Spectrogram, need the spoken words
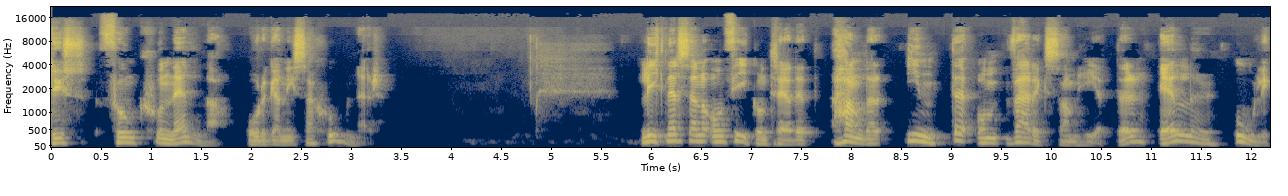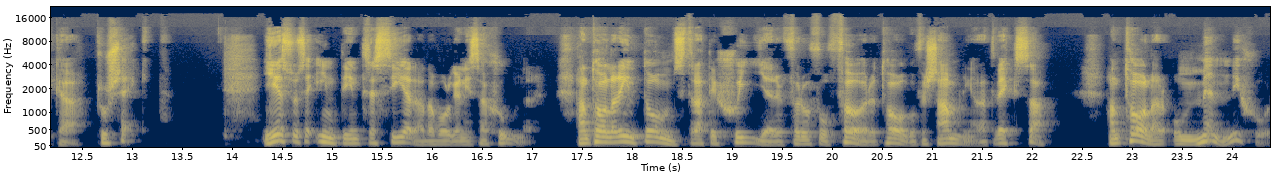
Dysfunktionella organisationer. Liknelsen om fikonträdet handlar inte om verksamheter eller olika projekt. Jesus är inte intresserad av organisationer. Han talar inte om strategier för att få företag och församlingar att växa. Han talar om människor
